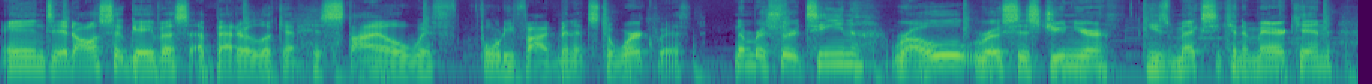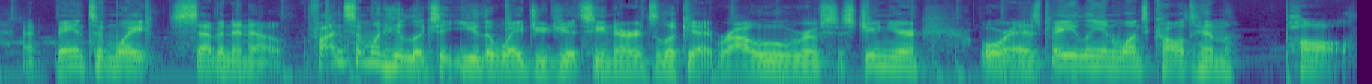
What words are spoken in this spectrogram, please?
and it also gave us a better look at his style with 45 minutes to work with. Number 13, Raul Rosas Jr. He's Mexican American at bantamweight 7 0. Find someone who looks at you the way jiu jitsu nerds look at Raul Rosas Jr., or as Balian once called him, Paul.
